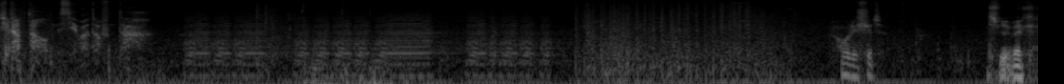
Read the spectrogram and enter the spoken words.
Ich glaube, da oben ist jemand auf dem Dach. Holy shit. Ich will weg.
